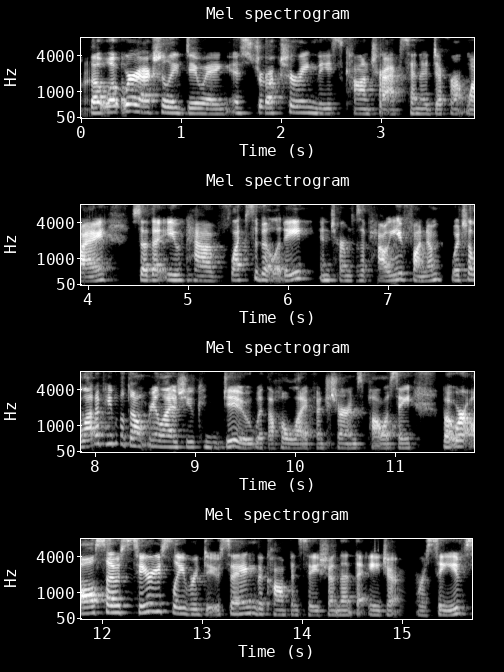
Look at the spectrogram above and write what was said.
Right. But what we're actually doing is structuring these contracts in a different way so that you have flexibility in terms of how you fund them, which a lot of people don't realize you can do with a whole life insurance policy. But we're also seriously reducing the compensation that the agent receives,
